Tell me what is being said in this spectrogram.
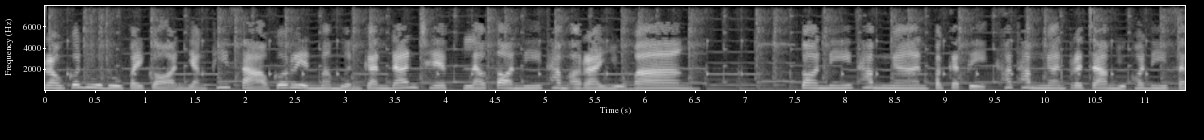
เราก็ดูดูไปก่อนอย่างพี่สาวก็เรียนมาเหมือนกันด้านเชฟ แล้วตอนนี้ทำอะไรอยู่บ้าง ตอนนี้ทำงานปกติค่ะทำงานประจำอยู่พอดีสา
